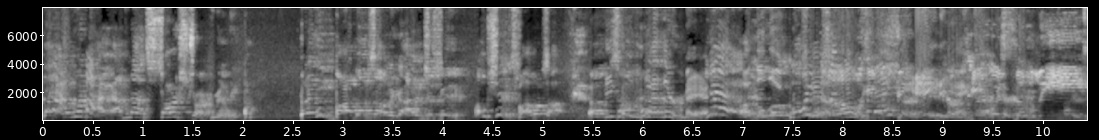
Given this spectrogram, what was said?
Now. Like I would. I, I'm not starstruck really, but I think Bob Opsahl. I'd have just been, oh shit, it's Bob Opsahl. Um, He's so- a weatherman Yeah, on the local no, he was- channel. No, he was the anchor. He was the lead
